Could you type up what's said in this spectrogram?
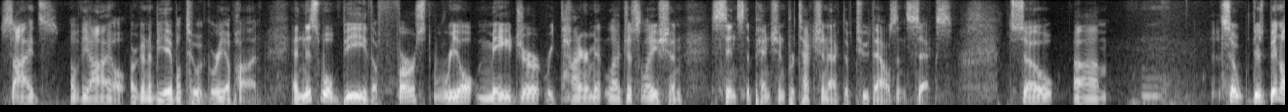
sides of the aisle are going to be able to agree upon. And this will be the first real major retirement legislation since the Pension Protection Act of 2006. So, um, so there's been a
